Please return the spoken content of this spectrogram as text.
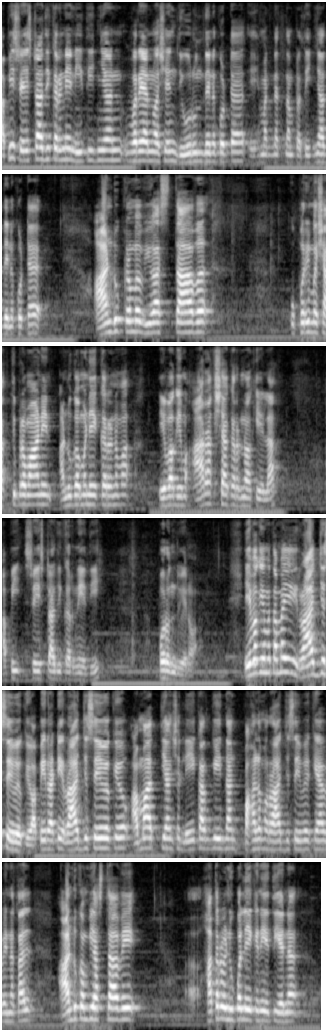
අපි ශ්‍රේෂ්ඨාධිකරණයේ නීතිඥවරයන් වශයෙන් දිවුරුම් දෙනකොට එහෙමත් නැත්නම් ප්‍රතිඥා දෙනකොට ආණ්ඩු ක්‍රම ව්‍යවස්ථාව උපරිම ශක්ති ප්‍රමාණයෙන් අනුගමනය කරනවා ඒ වගේම ආරක්ෂා කරනවා කියලා අපි ශ්‍රේෂ්ඨාධිකරණයේදී පොරොන්දු වෙනවා. ඒ වගේම තමයි රාජ්‍ය සේවකයෝ අපේ රටේ රාජ්‍ය සේවකයෝ අමාත්‍යංශ ලේකම්ගේ ඉඳන් පහළම රාජ්‍ය සේවකයා වෙනකල් ආණ්ඩුක්‍රම ව්‍යවස්ථාවේ හතරවෙනි උපලේඛනයේ තියෙන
